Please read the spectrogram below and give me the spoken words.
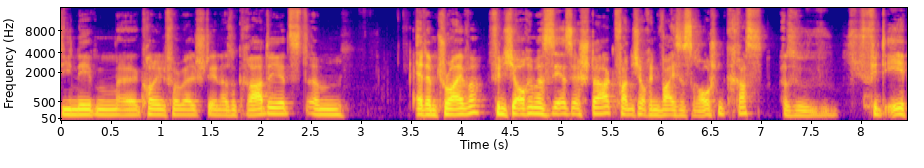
die neben äh, Colin Farrell stehen. Also gerade jetzt ähm, Adam Driver finde ich ja auch immer sehr, sehr stark. Fand ich auch in Weißes Rauschen krass. Also finde eh,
